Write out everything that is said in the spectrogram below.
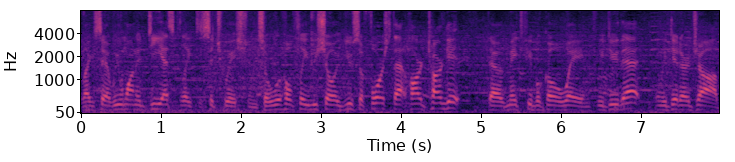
Like I said, we want to de-escalate the situation. So we'll, hopefully we show a use of force, that hard target that makes people go away. And if we do that, then we did our job.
